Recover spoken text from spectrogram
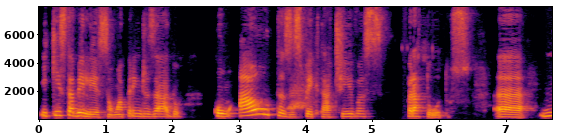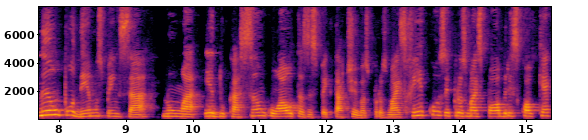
e que estabeleçam um aprendizado com altas expectativas para todos. Ah, não podemos pensar numa educação com altas expectativas para os mais ricos e para os mais pobres qualquer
